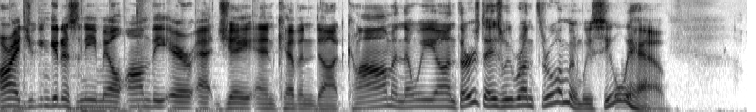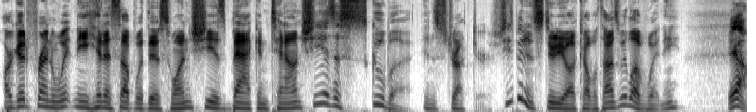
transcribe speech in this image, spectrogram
All right, you can get us an email on the air at jandkevin.com. And then we, on Thursdays, we run through them and we see what we have. Our good friend Whitney hit us up with this one. She is back in town. She is a scuba instructor. She's been in studio a couple times. We love Whitney. Yeah.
